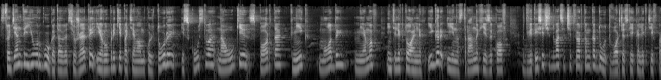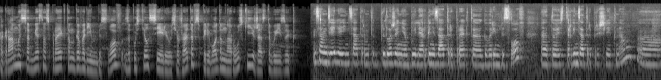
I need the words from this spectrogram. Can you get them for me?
Студенты ЮРГУ готовят сюжеты и рубрики по темам культуры, искусства, науки, спорта, книг, моды, мемов, интеллектуальных игр и иностранных языков. В 2024 году творческий коллектив программы совместно с проектом «Говорим без слов» запустил серию сюжетов с переводом на русский жестовый язык. На самом деле инициатором этого предложения были организаторы проекта «Говорим без слов». Э, то есть организаторы пришли к нам э,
